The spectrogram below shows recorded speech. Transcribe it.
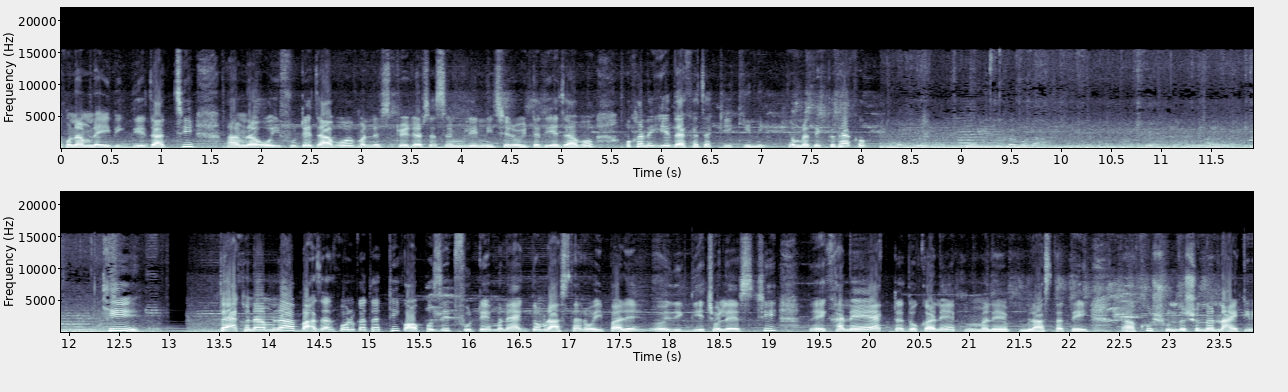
এখন আমরা এই দিক দিয়ে যাচ্ছি। আমরা ওই ফুটে যাব মানে ট্রেডার্স অ্যাসেম্বলির নিচের ওইটা দিয়ে যাব। ওখানে গিয়ে দেখা যাক কী কিনি। তোমরা দেখতে থাকো। কি? তো এখন আমরা বাজার কলকাতার ঠিক অপোজিট ফুটে মানে একদম রাস্তার ওই পারে, ওই দিক দিয়ে চলে এসেছি। তো এখানে একটা দোকানে মানে রাস্তাতেই খুব সুন্দর সুন্দর নাইটি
